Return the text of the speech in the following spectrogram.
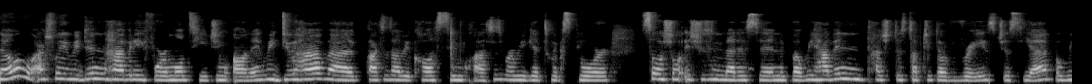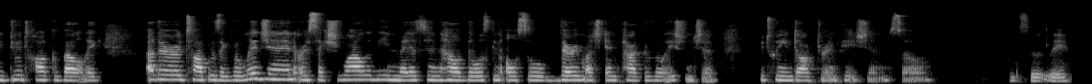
no, actually, we didn't have any formal teaching on it. We do have uh, classes that we call STEAM classes where we get to explore social issues in medicine, but we haven't touched the subject of race just yet. But we do talk about like other topics like religion or sexuality in medicine, how those can also very much impact the relationship between doctor and patient. So, absolutely.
